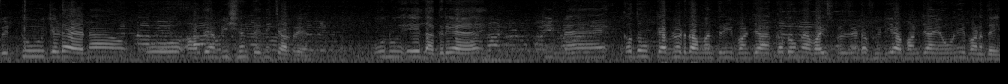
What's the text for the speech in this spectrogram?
ਬਿੱਟੂ ਜਿਹੜਾ ਹੈ ਨਾ, ਉਹ ਆਪਦੇ ਐਂਬੀਸ਼ਨ ਤੇ ਨਹੀਂ ਚੱਲ ਰਿਹਾ। ਉਹਨੂੰ ਇਹ ਲੱਗ ਰਿਹਾ ਹੈ ਕਿ ਮੈਂ ਕਦੋਂ ਕੈਬਨਿਟ ਦਾ ਮੰਤਰੀ ਬਣ ਜਾ, ਕਦੋਂ ਮੈਂ ਵਾਈਸ ਪ੍ਰੈਜ਼ੀਡੈਂਟ ਆਫ ਇੰਡੀਆ ਬਣ ਜਾ ਉਹ ਨਹੀਂ ਬਣਦੇ।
